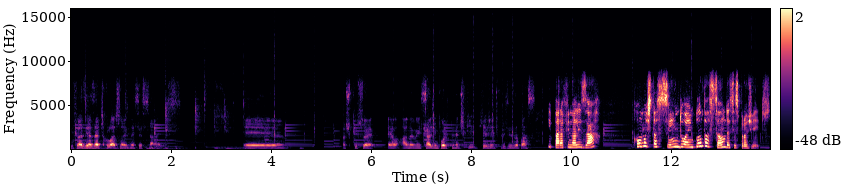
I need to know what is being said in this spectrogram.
e fazer as articulações necessárias. É... Acho que isso é, é uma mensagem importante que, que a gente precisa passar. E para finalizar, como está sendo a implantação desses projetos?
